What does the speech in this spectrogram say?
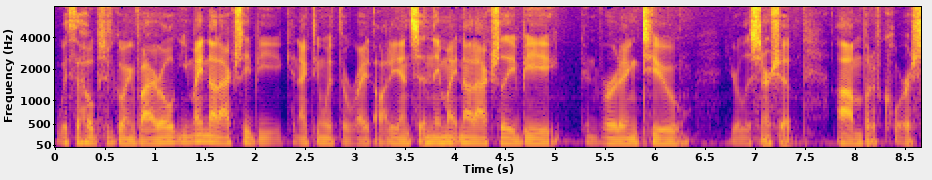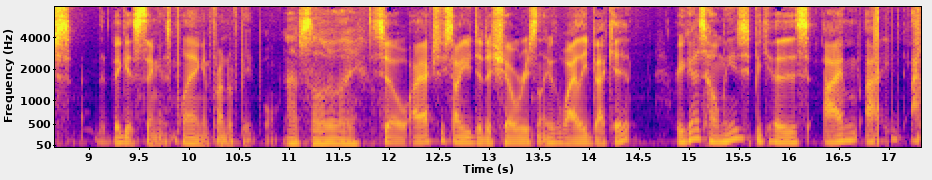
with the hopes of going viral, you might not actually be connecting with the right audience, and they might not actually be converting to your listenership. Um, but of course, the biggest thing is playing in front of people. absolutely. So I actually saw you did a show recently with Wiley Beckett. Are you guys homies? Because I'm I, I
